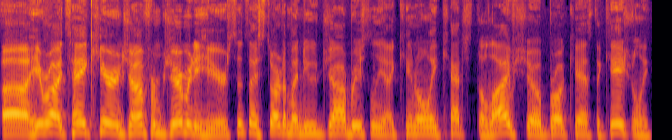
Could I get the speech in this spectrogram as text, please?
Uh, he writes, Hey, Kieran, John from Germany here. Since I started my new job recently, I can only catch the live show broadcast occasionally.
